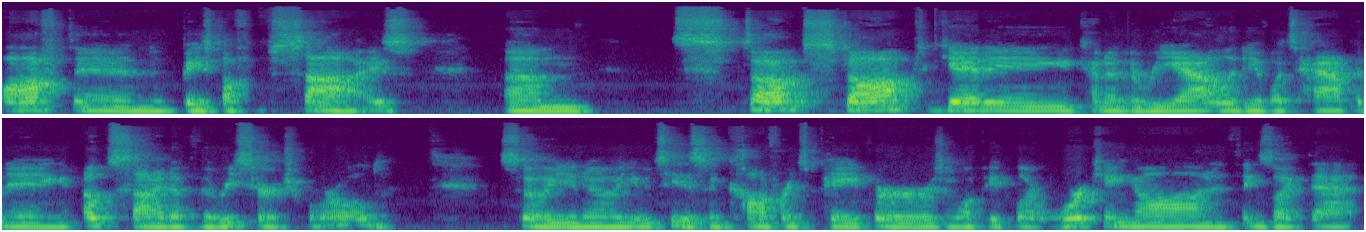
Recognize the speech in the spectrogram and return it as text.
often based off of size, um, stop, stopped getting kind of the reality of what's happening outside of the research world. So, you know, you would see this in conference papers and what people are working on and things like that.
